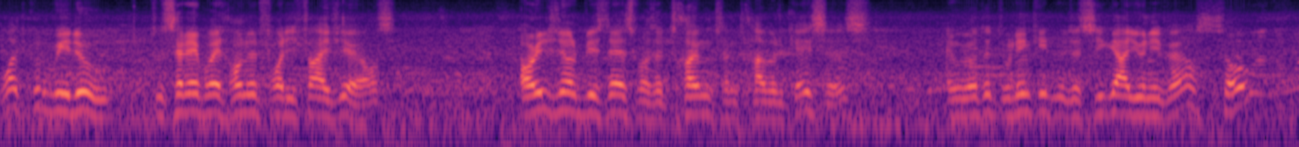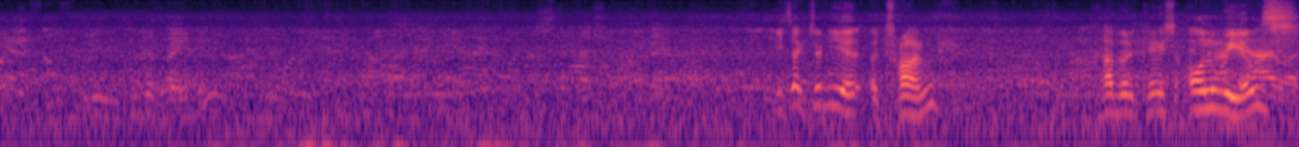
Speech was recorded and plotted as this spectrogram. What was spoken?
what could we do to celebrate 145 years? Original business was the trunks and travel cases, and we wanted to link it with the cigar universe. So, it's actually a, a trunk, travel case on wheels,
